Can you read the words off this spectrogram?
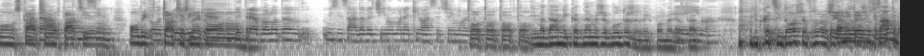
ono, skaču u ortaciji, ono, onda ih čačeš neko, ono, bi trebalo da, mislim, sada već imamo neki osjećaj, možemo... to, to, to, to. Ima dani kad ne može buldožer da ih pomeri, E, tako? ima. Ono kad si došao, šta nije u redu sa mnom,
